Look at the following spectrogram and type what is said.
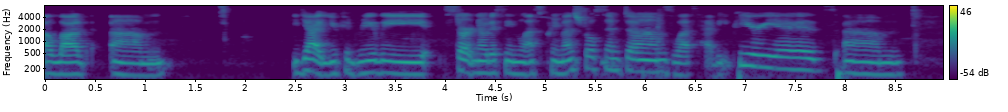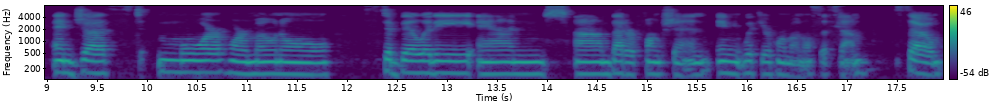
a lot, um, yeah, you could really start noticing less premenstrual symptoms, less heavy periods, um, and just more hormonal stability and um, better function in with your hormonal system. So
